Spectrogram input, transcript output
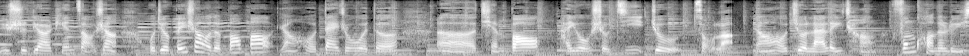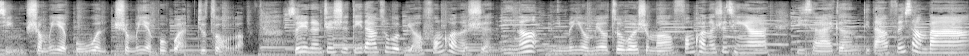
于是第二天早上我就背上我的包包，然后带着我的呃钱包还有手机就走了，然后就来了一场疯狂的旅行，什么也不问，什么也不管就走了。所以呢，这是滴答做过比较疯狂的事，你呢？你们有没有做过什么疯狂的事情呀？一起来跟滴答分享吧。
